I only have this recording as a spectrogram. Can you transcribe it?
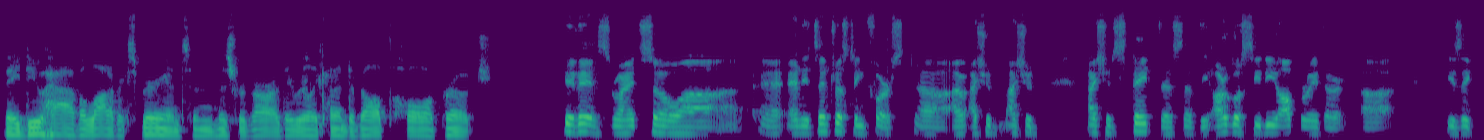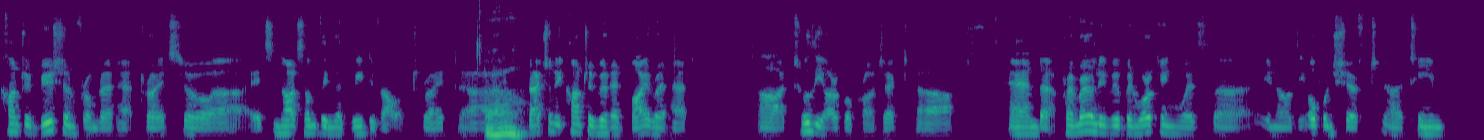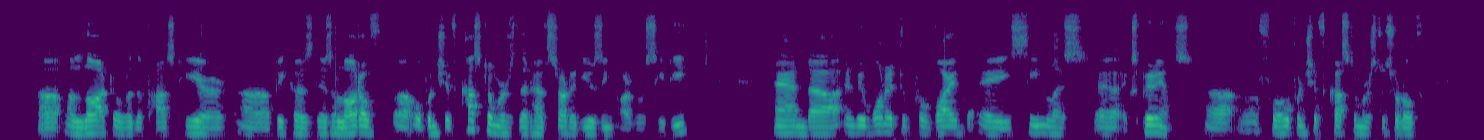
they do have a lot of experience in this regard. They really kind of developed the whole approach. It is right. So, uh, and it's interesting. First, uh, I, I, should I should I should state this that the Argo CD operator uh, is a contribution from Red Hat, right? So uh, it's not something that we developed, right? Uh. It's actually contributed by Red Hat uh, to the Argo project. Uh, and uh, primarily, we've been working with you know the OpenShift team uh, a lot over the past year uh, because there's a lot of uh, OpenShift customers that have started using Argo CD, and and we wanted to provide a seamless experience for OpenShift customers to sort of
